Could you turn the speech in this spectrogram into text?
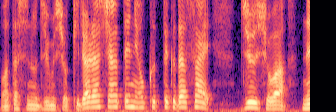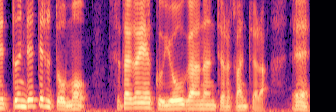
私の事務所、キララシ宛てに送ってください。住所はネットに出てると思う。世田谷区洋川なんちゃらかんちゃら。えー、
